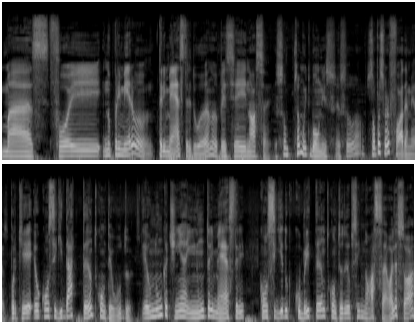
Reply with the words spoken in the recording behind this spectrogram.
Mas foi no primeiro trimestre do ano, eu pensei, nossa, eu sou, sou muito bom nisso. Eu sou, sou um professor foda mesmo. Porque eu consegui dar tanto conteúdo. Eu nunca tinha em um trimestre conseguido cobrir tanto conteúdo. Eu pensei, nossa, olha só,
